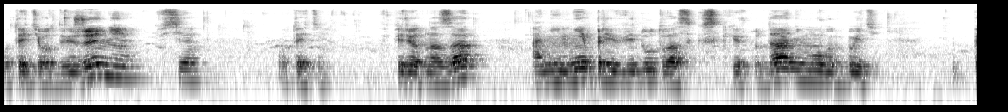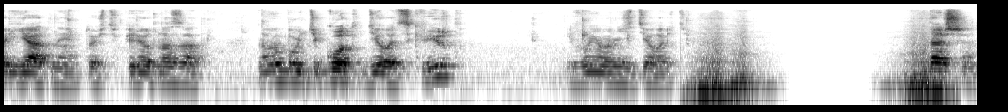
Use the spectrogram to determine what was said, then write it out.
Вот эти вот движения все, вот эти, вперед-назад, они не приведут вас к сквирту. Да, они могут быть приятные, то есть вперед-назад. Но вы будете год делать сквирт, и вы его не сделаете. Дальше.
